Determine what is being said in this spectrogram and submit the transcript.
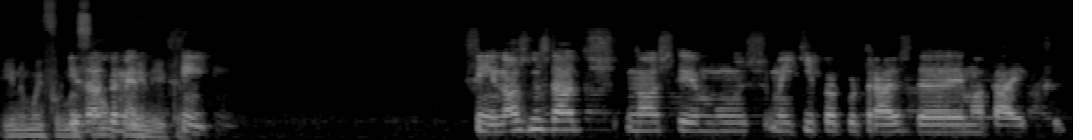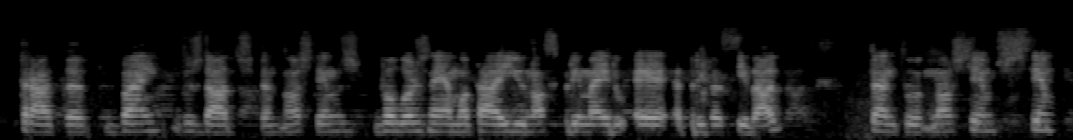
E numa informação Exatamente, clínica. Sim. Sim, nós nos dados, nós temos uma equipa por trás da Emotai que trata bem dos dados. Portanto, nós temos valores na Emotai e o nosso primeiro é a privacidade. Portanto, nós temos sempre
